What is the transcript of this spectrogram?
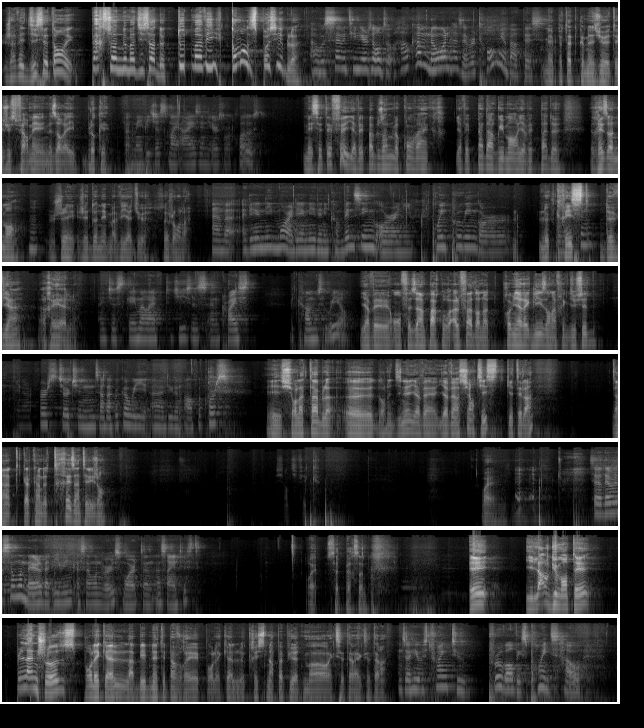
J'avais 17 ans et personne ne m'a dit ça de toute ma vie. Comment est-ce possible? I was 17 years old, so how come no one has ever told me about this? Mais peut-être que mes yeux étaient juste fermés et mes oreilles bloquées. But maybe just my eyes and ears were closed. Mais c'était fait, il n'y avait pas besoin de me convaincre, il n'y avait pas d'argument, il n'y avait pas de raisonnement. Hmm. J'ai donné ma vie à Dieu ce jour-là. And uh, I didn't need more. I didn't need any convincing or any point proving or Le Christ devient réel. I just gave my life to Jesus and Christ becomes real. Il y avait, on faisait un parcours alpha dans notre première église en Afrique du Sud. In our first church in South Africa, we uh, did an alpha course. Et sur la table, euh, dans le dîner, il y, avait, il y avait un scientiste qui était là, un- quelqu'un de très intelligent. Scientifique. Ouais. So there was someone there that evening, someone very smart and a scientist. Ouais, cette personne. Et il argumentait plein de choses pour lesquelles la Bible n'était pas vraie, pour lesquelles le Christ n'a pas pu être mort, etc., etc. And so he was trying to prove all these points how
